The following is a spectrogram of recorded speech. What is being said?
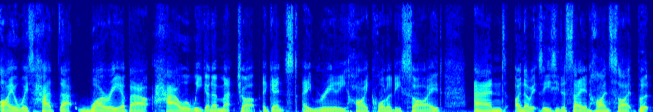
I always had that worry about how are we going to match up against a really high quality side. And I know it's easy to say in hindsight, but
